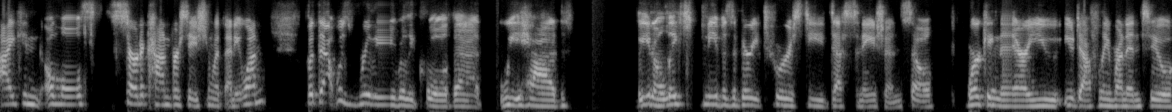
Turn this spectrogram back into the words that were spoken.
I can almost start a conversation with anyone. But that was really, really cool that we had, you know, Lake Geneva is a very touristy destination. So working there, you you definitely run into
